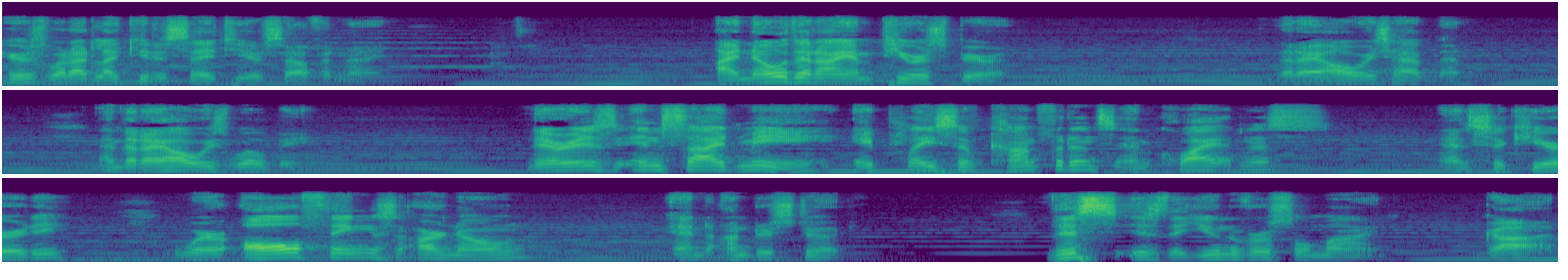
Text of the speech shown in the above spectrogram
Here's what I'd like you to say to yourself at night I know that I am pure spirit, that I always have been, and that I always will be. There is inside me a place of confidence and quietness and security where all things are known and understood. This is the universal mind, God,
